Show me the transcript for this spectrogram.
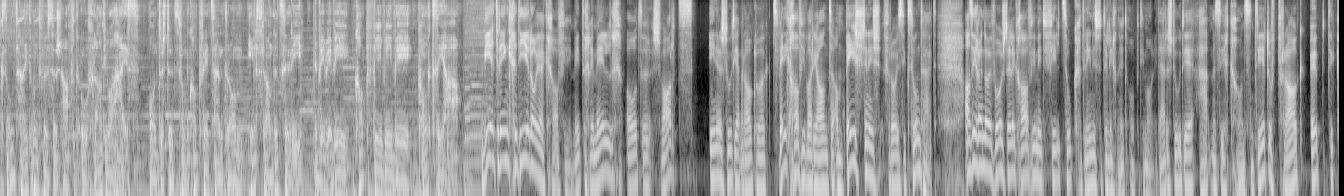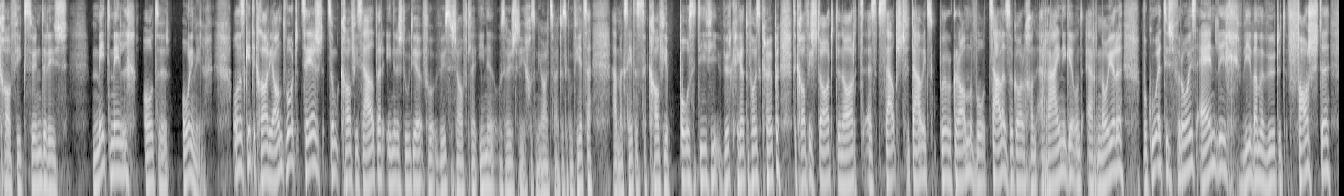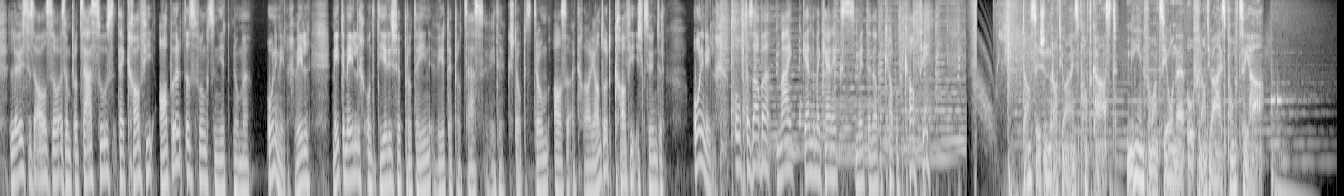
Gesundheit und Wissenschaft auf Radio 1. Unterstützt vom Kopfwehzentrum Irlande Zürich. www.kopfwww.ch Wie trinken ihr euren Kaffee? Mit ein bisschen Milch oder schwarz? In einer Studie haben wir angeschaut, zu welche Kaffeevariante am besten ist für unsere Gesundheit. Also, ihr könnt euch vorstellen, Kaffee mit viel Zucker drin ist natürlich nicht optimal. In dieser Studie hat man sich konzentriert auf die Frage, ob der Kaffee gesünder ist mit Milch oder ohne Milch? Und es gibt eine klare Antwort. Zuerst zum Kaffee selber. In einer Studie von WissenschaftlerInnen aus Österreich aus dem Jahr 2014 hat man gesehen, dass der Kaffee eine positive Wirkung hat auf unseren Körper. Der Kaffee startet eine Art ein Selbstverdauungsprogramm, die Zellen sogar kann reinigen und erneuern wo gut ist für uns. Ähnlich wie wenn wir würden fasten, löst es also einen Prozess aus, der Kaffee. Aber das funktioniert nur ohne Milch, weil mit der Milch und dem tierischen Protein wird der Prozess wieder gestoppt. Darum also eine klare Antwort. Kaffee ist gesünder ohne Milch. Auf das aber Mike Gander Mechanics mit Another Cup of Coffee. Das ist ein Radio 1 Podcast. Mehr Informationen auf radio1.ch.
